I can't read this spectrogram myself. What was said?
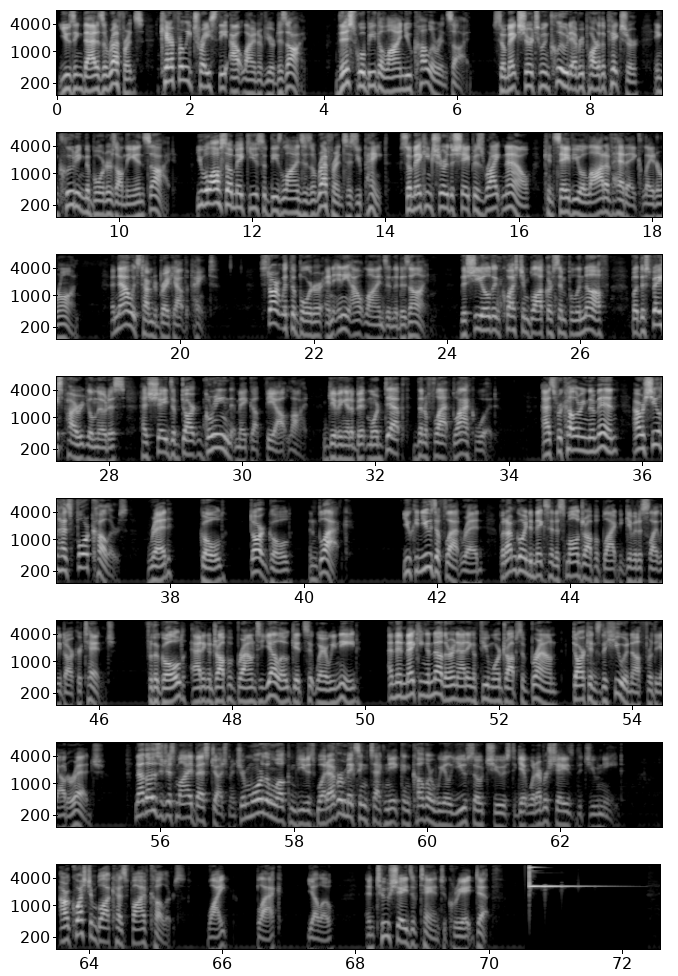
Using that as a reference, carefully trace the outline of your design. This will be the line you color inside, so make sure to include every part of the picture, including the borders on the inside. You will also make use of these lines as a reference as you paint, so making sure the shape is right now can save you a lot of headache later on. And now it's time to break out the paint. Start with the border and any outlines in the design. The shield and question block are simple enough, but the Space Pirate, you'll notice, has shades of dark green that make up the outline, giving it a bit more depth than a flat black would. As for coloring them in, our shield has four colors red, gold, dark gold, and black. You can use a flat red, but I'm going to mix in a small drop of black to give it a slightly darker tinge. For the gold, adding a drop of brown to yellow gets it where we need, and then making another and adding a few more drops of brown darkens the hue enough for the outer edge. Now those are just my best judgments. You're more than welcome to use whatever mixing technique and color wheel you so choose to get whatever shades that you need. Our question block has five colors, white, black, yellow, and two shades of tan to create depth.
